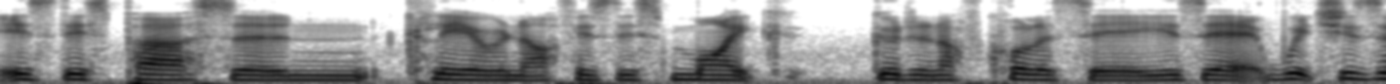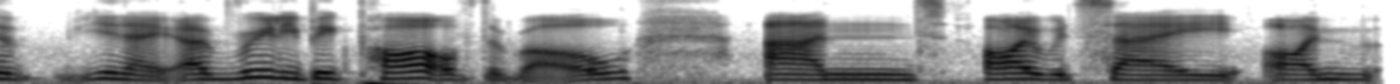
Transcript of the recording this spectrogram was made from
Is this person clear enough? Is this mic good enough quality? Is it which is a you know a really big part of the role, and I would say I'm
